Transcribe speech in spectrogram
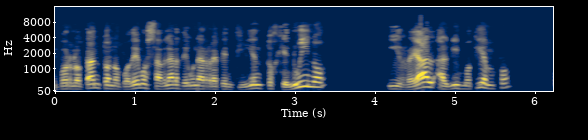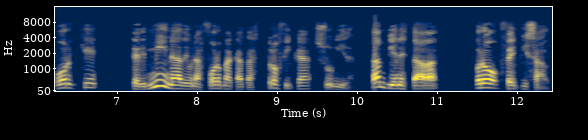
Y por lo tanto no podemos hablar de un arrepentimiento genuino y real al mismo tiempo, porque termina de una forma catastrófica su vida. También estaba profetizado.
